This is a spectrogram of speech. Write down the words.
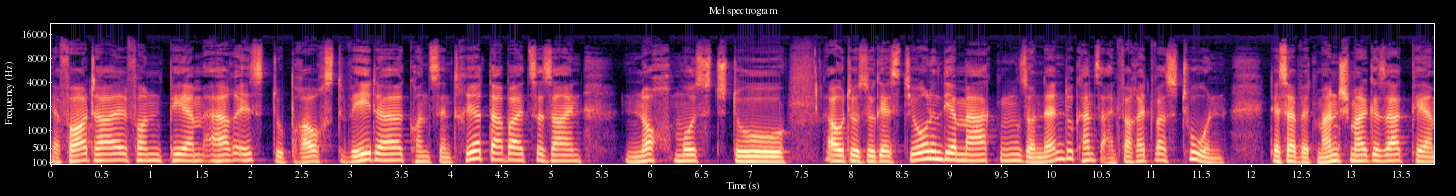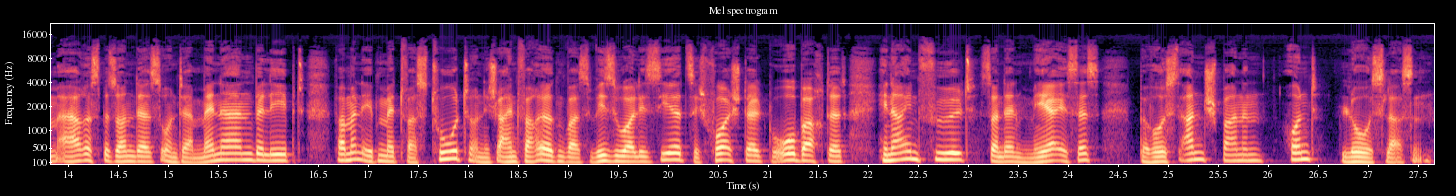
Der Vorteil von PMR ist, du brauchst weder konzentriert dabei zu sein, noch musst du Autosuggestionen dir merken, sondern du kannst einfach etwas tun. Deshalb wird manchmal gesagt, PMR ist besonders unter Männern beliebt, weil man eben etwas tut und nicht einfach irgendwas visualisiert, sich vorstellt, beobachtet, hineinfühlt, sondern mehr ist es bewusst anspannen und loslassen.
